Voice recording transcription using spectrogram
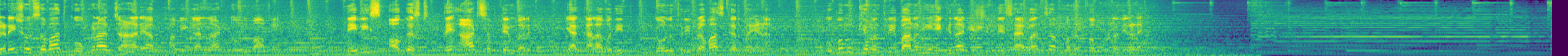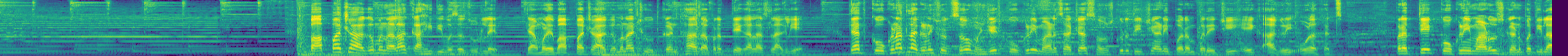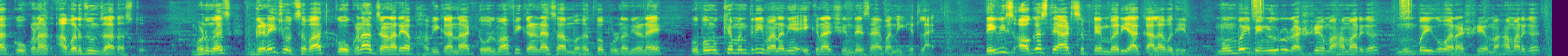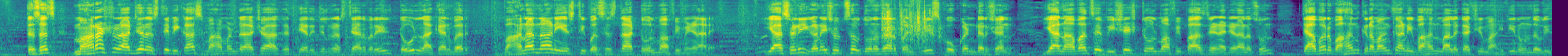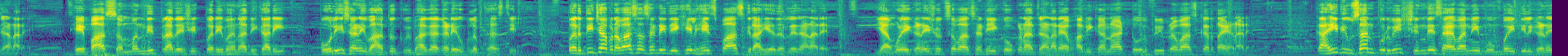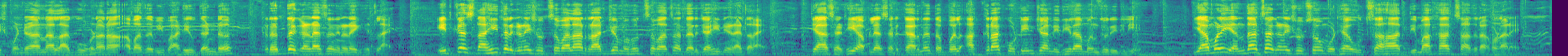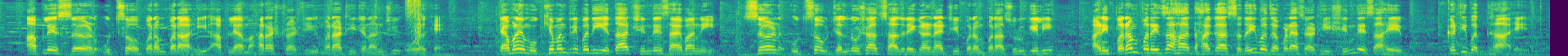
गणेशोत्सवात कोकणात जाणाऱ्या भाविकांना टोल माफी. तेवीस ऑगस्ट ते आठ सप्टेंबर या कालावधीत टोल फ्री प्रवास करता येणार. उपमुख्यमंत्री माननीय एकनाथजी शिंदे साहेबांचा महत्त्वपूर्ण निर्णय. बाप्पाच्या आगमनाला काही दिवसच उरलेत. त्यामुळे बाप्पाच्या आगमनाची उत्कंठा आता प्रत्येकालाच लागली आहे त्यात कोकणातला गणेशोत्सव म्हणजे कोकणी माणसाच्या संस्कृतीची आणि परंपरेची एक आगळी ओळखच. प्रत्येक कोकणी माणूस गणपतीला कोकणात आवर्जून जात असतो. म्हणूनच गणेशोत्सवात कोकणात जाणाऱ्या भाविकांना टोलमाफी करण्याचा महत्त्वपूर्ण निर्णय उपमुख्यमंत्री माननीय एकनाथ शिंदे साहेबांनी घेतलाय. तेवीस ऑगस्ट ते आठ सप्टेंबर या कालावधीत मुंबई बेंगळुरू राष्ट्रीय महामार्ग मुंबई गोवा राष्ट्रीय महामार्ग तसंच महाराष्ट्र राज्य रस्ते विकास महामंडळाच्या अखत्यारीतील रस्त्यांवरील टोल नाक्यांवर वाहनांना आणि एसटी बसेसना बसेसला टोलमाफी मिळणार आहे. यासाठी गणेशोत्सव दोन हजार पंचवीस कोकण दर्शन या नावाचे विशेष टोलमाफी पास देण्यात येणार असून त्यावर वाहन क्रमांक आणि वाहन मालकाची माहिती नोंदवली जाणार आहे. हे पास संबंधित प्रादेशिक परिवहन अधिकारी पोलीस आणि वाहतूक विभागाकडे उपलब्ध असतील. परतीच्या प्रवासासाठी देखील हेच पास ग्राह्य धरले जाणार आहेत. यामुळे गणेशोत्सवासाठी कोकणात जाणाऱ्या भाविकांना टोल फ्री प्रवास करता येणार आहे. काही दिवसांपूर्वी शिंदे साहेबांनी मुंबईतील गणेश मंडळांना लागू होणारा आवाजवी वाढीव दंड रद्द करण्याचा निर्णय घेतलाय. इतकंच नाही तर गणेशोत्सवाला राज्य महोत्सवाचा दर्जाही देण्यात आलाय. त्यासाठी आपल्या सरकारनं तब्बल अकरा कोटींच्या निधीला मंजुरी दिली आहे यामुळे यंदाचा गणेशोत्सव मोठ्या उत्साहात दिमाखात साजरा होणार आहे. आपले सण उत्सव परंपरा ही आपल्या महाराष्ट्राची मराठी जनांची ओळख आहे. त्यामुळे मुख्यमंत्रीपदी येतात शिंदे साहेबांनी सण उत्सव जल्लोषात साजरे करण्याची परंपरा सुरू केली आणि परंपरेचा हा धागा सदैव जपण्यासाठी शिंदे साहेब कटिबद्ध आहेत.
